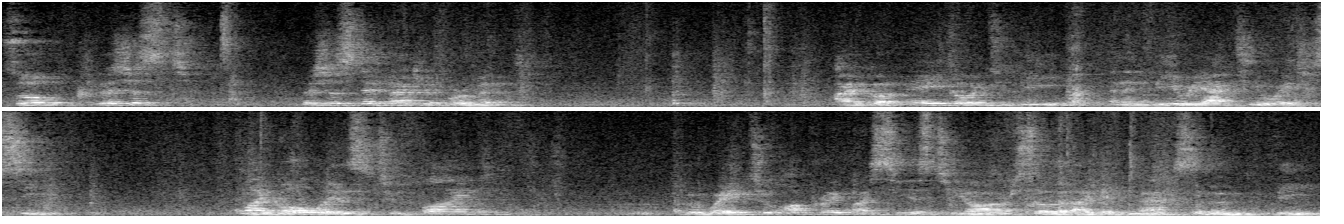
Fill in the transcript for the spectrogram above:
So let's just let's just step back here for a minute. I've got A going to B and then B reacting away to C. My goal is to find the way to operate my CSTR so that I get maximum B.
